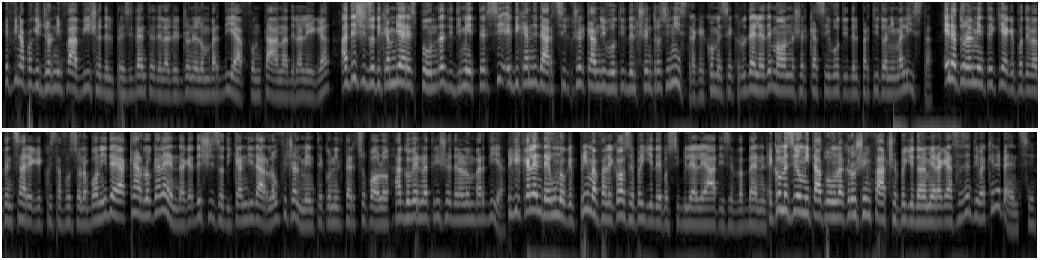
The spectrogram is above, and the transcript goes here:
e fino a pochi giorni fa vice del presidente della regione Lombardia, Fontana della Lega, ha deciso di cambiare sponda, di dimettersi e di candidarsi cercando i voti del centro-sinistra, che è come se Crudelia De Mon cercasse i voti del partito animalista. E naturalmente chi è che poteva pensare che questa fosse una buona idea? Carlo Calenda, che ha deciso di candidarla ufficialmente con il terzo polo a governatrice della Lombardia. Perché Calenda è uno che prima fa le cose e poi chiede possibili alleati se va bene. È come se io mi tatuo una croce in faccia e poi chiedo alla mia ragazza: Senti, ma che ne pensi?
